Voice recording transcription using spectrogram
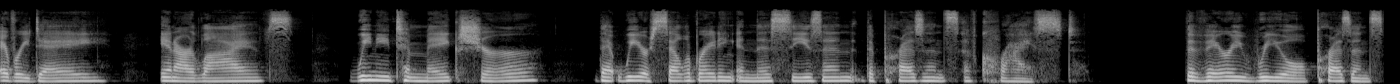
every day in our lives, we need to make sure that we are celebrating in this season the presence of Christ, the very real presence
